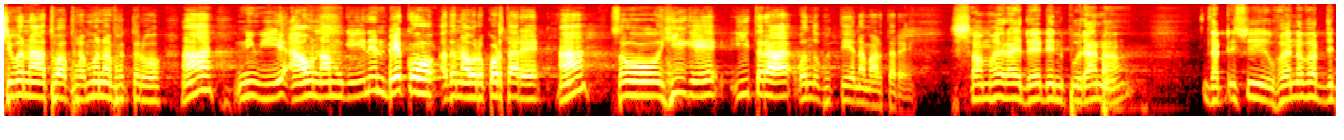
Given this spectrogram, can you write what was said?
ಶಿವನ ಅಥವಾ ಬ್ರಹ್ಮನ ಭಕ್ತರು? ಹಾಂ ನೀವು ಏ ಅವ್ನು ನಮಗೆ ಏನೇನು ಬೇಕೋ ಅದನ್ನು ಅವರು ಕೊಡ್ತಾರೆ. ಹಾಂ ಸೊ ಹೀಗೆ ಈ ಥರ ಒಂದು ಭಕ್ತಿಯನ್ನು ಮಾಡ್ತಾರೆ. ಸಮ್ I read in Purana that is one hour the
